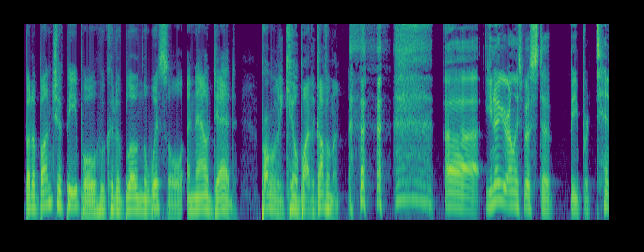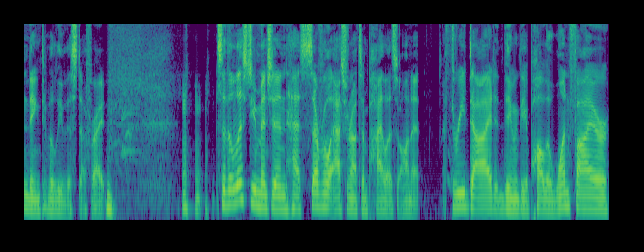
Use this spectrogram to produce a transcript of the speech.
but a bunch of people who could have blown the whistle are now dead, probably killed by the government. Uh, you know, you're only supposed to be pretending to believe this stuff, right? so the list you mentioned has several astronauts and pilots on it. Three died during the Apollo 1 fire,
